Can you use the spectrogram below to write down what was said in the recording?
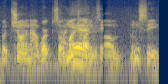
but Sean and I worked so Uh, much yeah. while he was here. Um, let me see.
